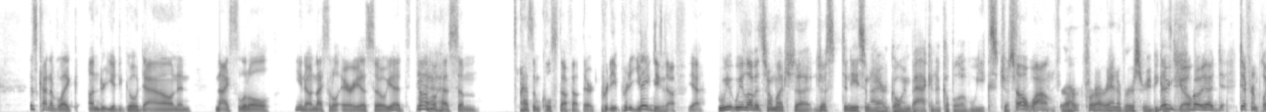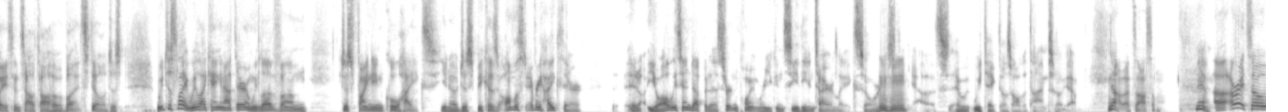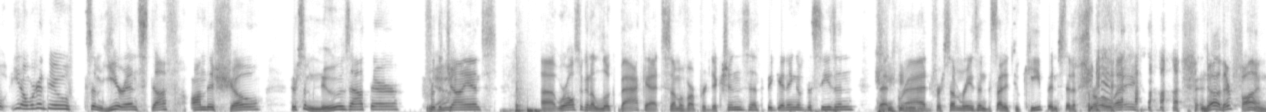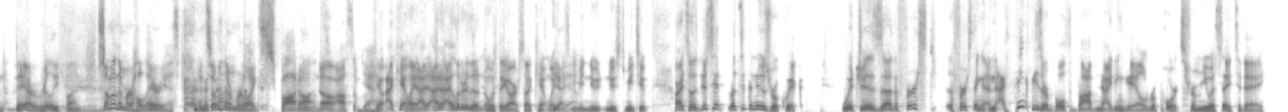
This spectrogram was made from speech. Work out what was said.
it's kind of like under you had to go down and nice little, you know, nice little area. So yeah, Tahoe Yeah. has some has some cool stuff out there. Pretty pretty unique stuff. Yeah. We we love it so much that just Denise and I are going back in a couple of weeks just for Oh, wow. for our for our anniversary because There you go. oh yeah d- different place in South Tahoe but still just we just like we like hanging out there and we love um just finding cool hikes you know just because almost every hike there it, you always end up at a certain point where you can see the entire lake so we're just Mhm. like, yeah we take those all the time so yeah No, that's awesome. Yeah. Uh, all right. So, you know, we're going to do some year end stuff on this show. There's some news out there for the Giants. Uh, we're also going to look back at some of our predictions at the beginning of the season that Brad, for some reason, decided to keep instead of throw away. no, they're fun. They are really fun. Some of them are hilarious, and some of them are like spot on. Oh, awesome! I Yeah. can't, I can't wait. I, I, I literally don't know what they are, so I can't wait. Yeah, it's yeah. gonna be new news to me too. All right, so just hit. Let's hit the news real quick, which is uh, the first the first thing, and I think these are both Bob Nightingale reports from USA Today.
